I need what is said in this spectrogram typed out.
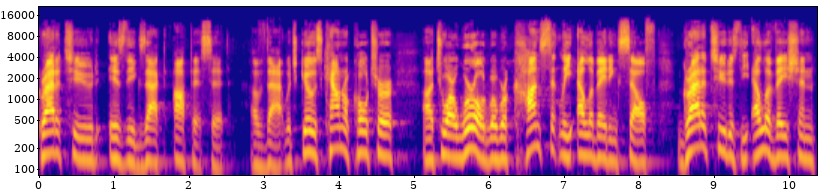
Gratitude is the exact opposite of that, which goes counterculture uh, to our world where we're constantly elevating self. Gratitude is the elevation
